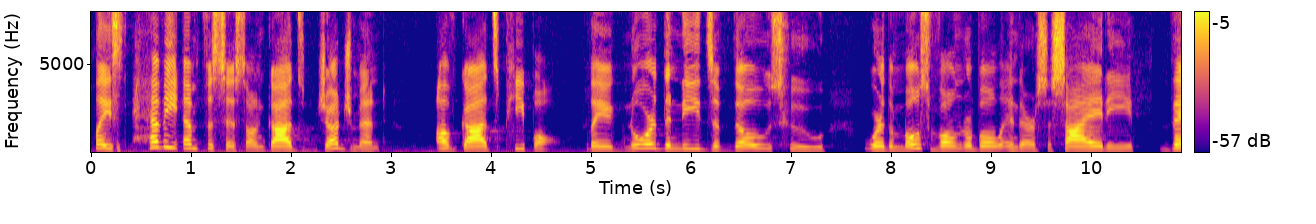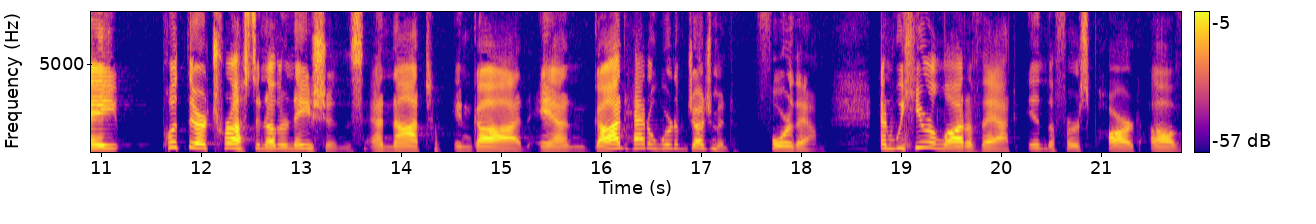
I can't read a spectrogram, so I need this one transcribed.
placed heavy emphasis on God's judgment of God's people. They ignored the needs of those who were the most vulnerable in their society. They put their trust in other nations and not in God. And God had a word of judgment for them. And we hear a lot of that in the first part of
